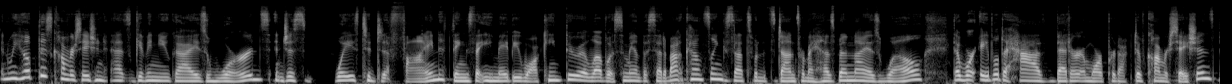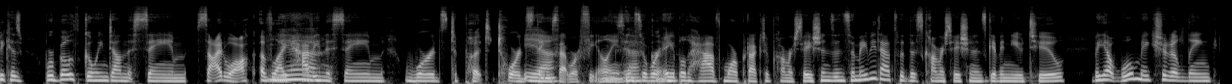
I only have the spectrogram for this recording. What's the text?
And we hope this conversation has given you guys words and just ways to define things that you may be walking through. I love what Samantha said about counseling because that's what it's done for my husband and I as well. That we're able to have better and more productive conversations because we're both going down the same sidewalk of like Yeah. having the same words to put towards Yeah, things that we're feeling. And so we're able to have more productive conversations. And so maybe that's what this conversation has given you too. But yeah, we'll make sure to link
